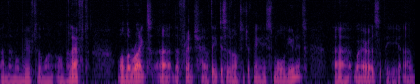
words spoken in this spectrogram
and then we'll move to the one on the left. On the right, uh, the French have the disadvantage of being a small unit, uh, whereas the um,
